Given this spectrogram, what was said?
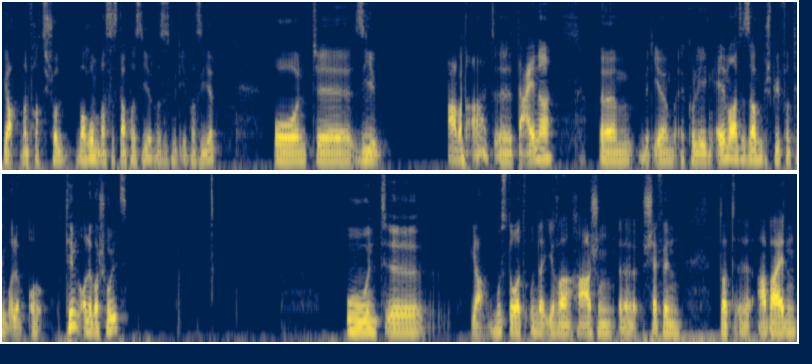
ja, man fragt sich schon, warum, was ist da passiert, was ist mit ihr passiert. Und äh, sie arbeitet eine Art äh, Diner ähm, mit ihrem äh, Kollegen Elmar zusammen, gespielt von Tim, Oli Tim Oliver Schulz. Und äh, ja, muss dort unter ihrer harschen äh, Chefin dort äh, arbeiten.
